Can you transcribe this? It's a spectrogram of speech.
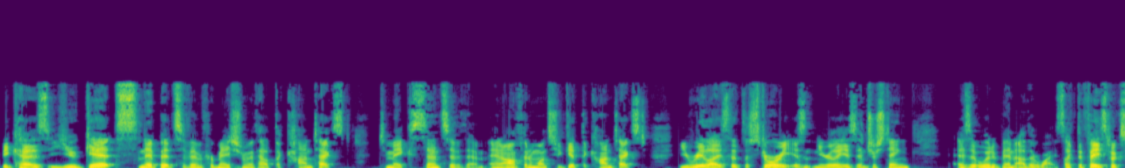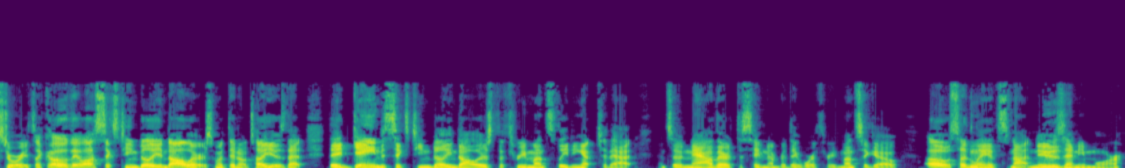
because you get snippets of information without the context to make sense of them. And often once you get the context, you realize that the story isn't nearly as interesting as it would have been otherwise. Like the Facebook story, it's like, oh, they lost $16 billion. And what they don't tell you is that they'd gained $16 billion the three months leading up to that. And so now they're at the same number they were three months ago. Oh, suddenly it's not news anymore.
